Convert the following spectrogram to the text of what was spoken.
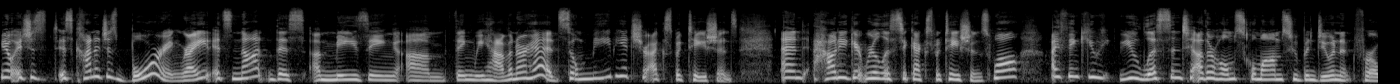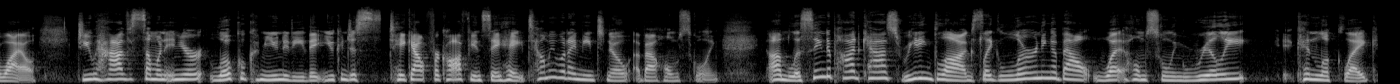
you know it's just it's kind of just boring right? It's not this amazing um, thing we have in our head. So maybe it's your expectations. And how do you get realistic expectations? Well i think you you listen to other homeschool moms who've been doing it for a while. Do you have someone in your local community that you can just take out for coffee and say, hey, tell me what I need to know about homeschooling? Um, listening to podcasts, reading blogs, like learning about what homeschooling really can look like,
